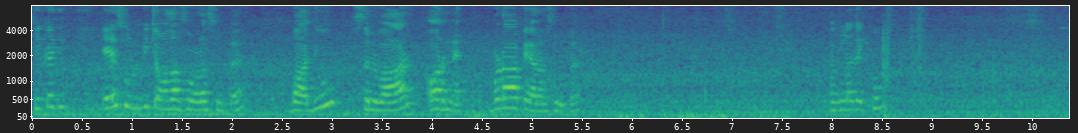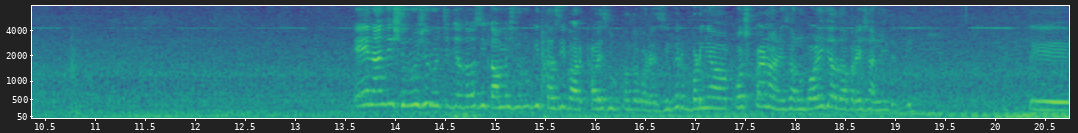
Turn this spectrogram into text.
ਠੀਕ ਹੈ ਜੀ? ਇਹ ਸੂਟ ਵੀ 1400 ਵਾਲਾ ਸੂਟ ਹੈ। ਬਾਜੂ, ਸਲਵਾਰ ਔਰ ਨੈਕ ਬੜਾ ਪਿਆਰਾ ਸੂਟ ਹੈ। ਅਗਲਾ ਦੇਖੋ। ਇਹ ਨਾ ਜੀ ਸ਼ੁਰੂ ਸ਼ੁਰੂ ਚ ਜਦੋਂ ਅਸੀਂ ਕੰਮ ਸ਼ੁਰੂ ਕੀਤਾ ਸੀ ਵਰਕ ਵਾਲੇ ਸੂਟਾਂ ਤੋਂ ਕਰਿਆ ਸੀ, ਫਿਰ ਬੜੀਆਂ ਕੁਝ ਭੈਣਾਂ ਨੇ ਸਾਨੂੰ ਬੜੀ ਜ਼ਿਆਦਾ ਪਰੇਸ਼ਾਨੀ ਦਿੱਤੀ। ਤੇ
